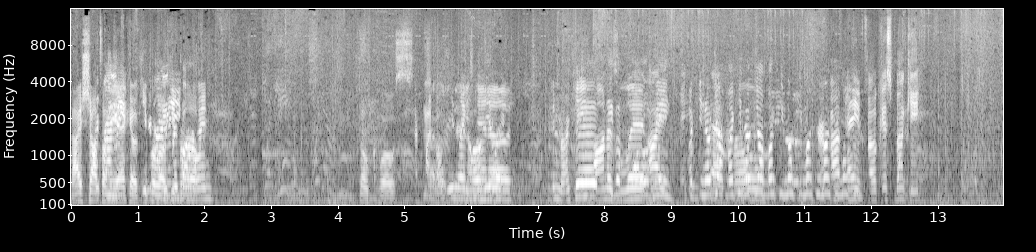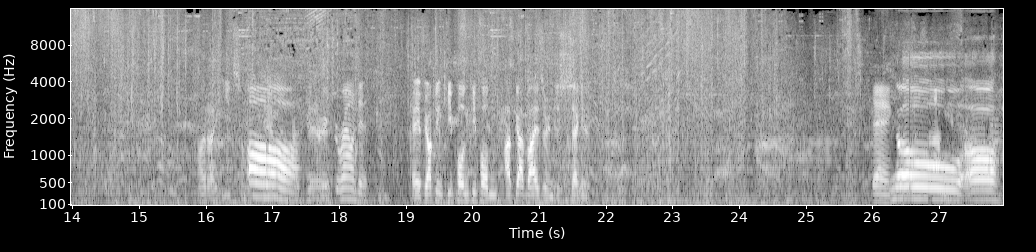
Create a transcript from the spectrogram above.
Nice shots on on the echo. Keep her low, keep me. her low. So close. That's my Yeah, fault. Relay, Nano. Nano. And Monkey. Ana's Diva lit. I. me. Monkey no jump. Monkey no jump. Monkey. Monkey. Monkey. Monkey. Ah, monkey. Hey, focus, monkey. How did I eat some Oh, damage he right creeped around it. Hey, if y'all can keep holding, keep holding. I've got visor in just a second. Dang. No. Oh.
